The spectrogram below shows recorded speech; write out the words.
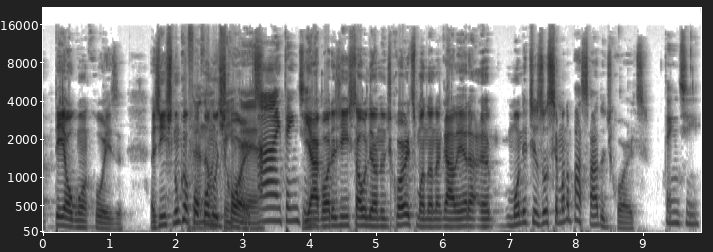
a ter alguma coisa. A gente nunca focou no de tinha, cortes. é. Ah, entendi. E agora a gente tá olhando o de cortes, mandando a galera. eh, monetizou semana passada o de cortes. Entendi.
